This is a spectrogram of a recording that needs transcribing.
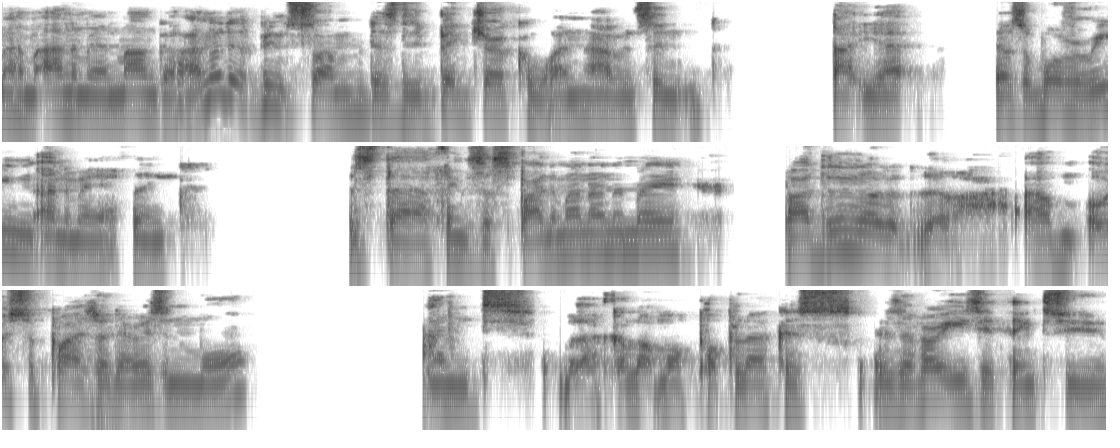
um, anime and manga? I know there's been some. There's the Big Joker one. I haven't seen that yet. There was a Wolverine anime, I think. Is there? I think it's a Spider-Man anime, but I didn't know that. I'm always surprised when there isn't more, and like a lot more popular because it's a very easy thing to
